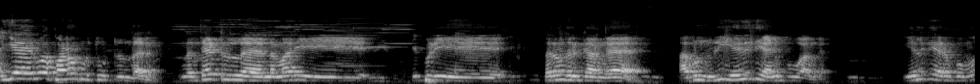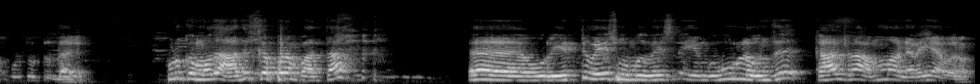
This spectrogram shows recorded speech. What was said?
ஐயாயிரம் ரூபாய் பணம் கொடுத்து விட்டுருந்தாரு. இந்த தேட்டரில் இந்த மாதிரி இப்படி பிறந்திருக்காங்க அப்படின்னு சொல்லி எழுதி அனுப்புவாங்க. எழுதி அனுப்பும்போது கொடுத்து விட்டுருந்தாங்க கொடுக்கும் போது அதுக்கப்புறம் பார்த்தா ஒரு எட்டு வயசு ஒன்பது வயசுல எங்க ஊர்ல வந்து கால்ரா அம்மா நிறைய வரும்.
